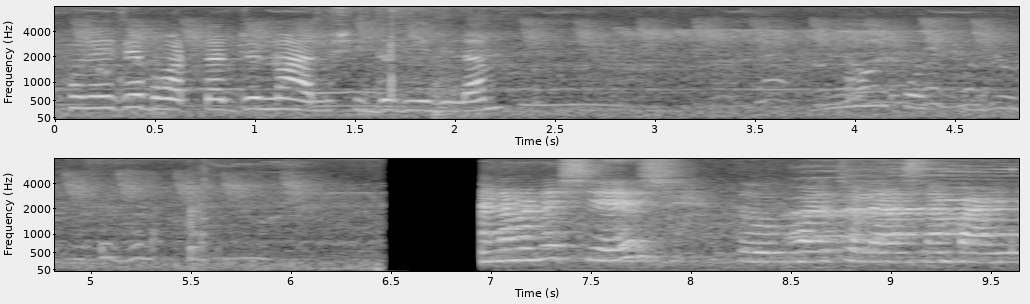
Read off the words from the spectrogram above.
এখন এই যে ভর্তার জন্য আলু সিদ্ধ দিয়ে দিলাম। রান্না বান্না শেষ, তো ঘরে চলে আসলাম বাইরে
